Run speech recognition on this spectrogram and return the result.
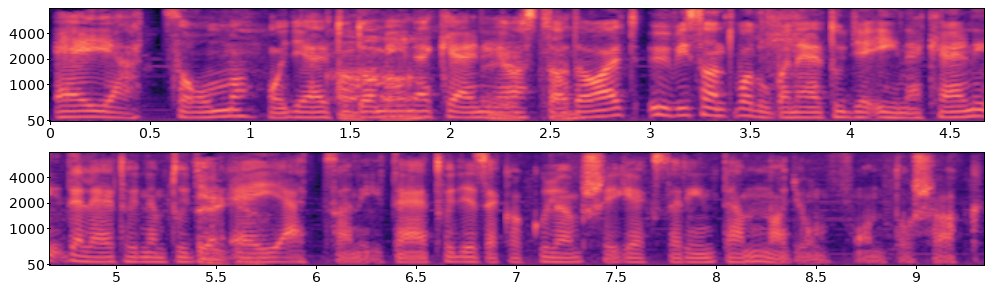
eljátszom, hogy el tudom Aha, énekelni értem. azt a dalt. Ő viszont valóban el tudja énekelni, de lehet, hogy nem tudja Igen. eljátszani. Tehát, hogy ezek a különbségek szerintem nagyon fontosak.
